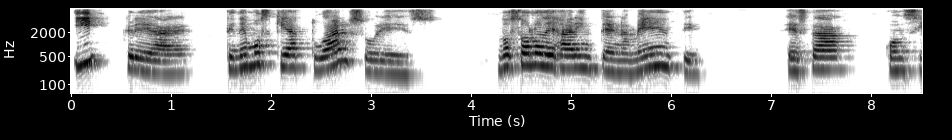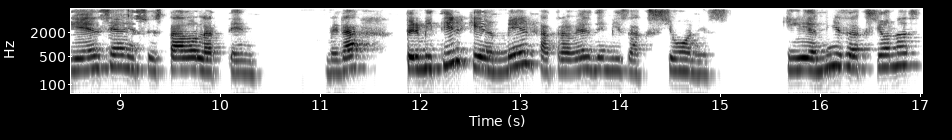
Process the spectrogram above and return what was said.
y crear. Tenemos que actuar sobre eso. No solo dejar internamente esta conciencia en su estado latente, ¿verdad? Permitir que emerja a través de mis acciones y en mis acciones,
